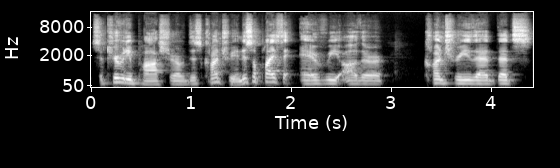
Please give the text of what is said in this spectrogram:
security posture of this country. And this applies to every other country that that's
